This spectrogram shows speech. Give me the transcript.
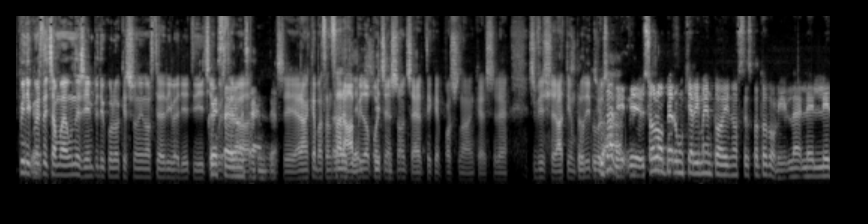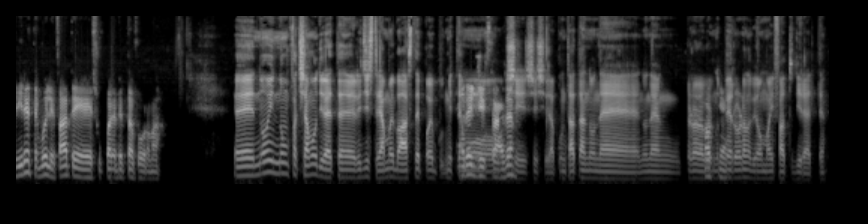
Quindi questo diciamo, è un esempio di quello che sono i nostri arrivadieti. Dice, questo, questo era, sì, era, anche abbastanza eh, rapido, sì, poi sì. ce ne sono certi che possono anche essere sviscerati un po' di più. Scusate, eh, solo per un chiarimento ai nostri ascoltatori, le, le, le dirette voi le fate su quale piattaforma? Eh, noi non facciamo dirette, registriamo e basta e poi mettiamo... Registrate? Sì, sì, sì, la puntata non è... Non è per, ora, okay. per ora non abbiamo mai fatto dirette.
